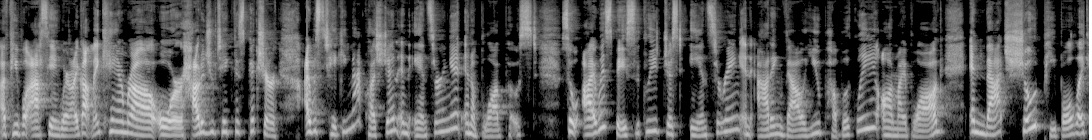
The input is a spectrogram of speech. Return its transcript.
of people asking where I got my camera or how did you take this picture. I was taking that question and answering it in a blog post. So, I was basically just answering and adding value publicly on my blog. And that showed people, like,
